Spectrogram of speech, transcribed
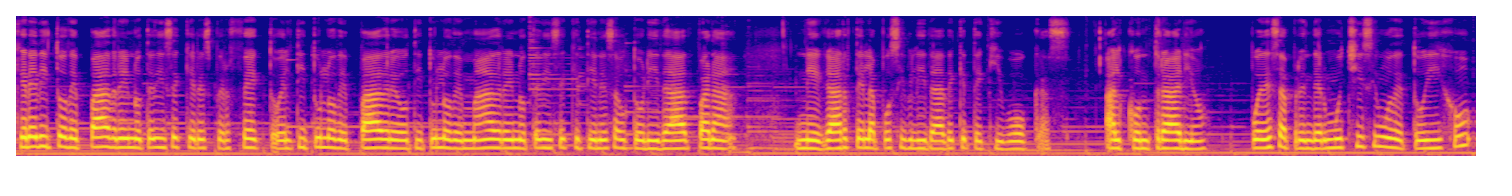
crédito de padre no te dice que eres perfecto, el título de padre o título de madre no te dice que tienes autoridad para negarte la posibilidad de que te equivocas. Al contrario, puedes aprender muchísimo de tu hijo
